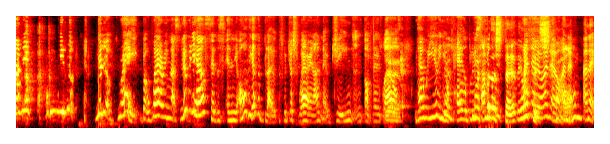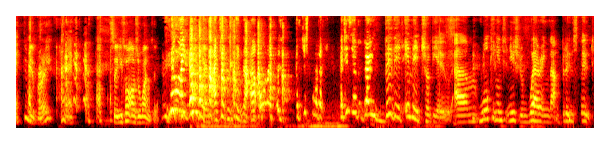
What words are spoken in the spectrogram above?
I mean, I mean, you look, you look great, but wearing that. Nobody else said this, and all the other blokes were just wearing, I don't know, jeans and God knows what Yeah, else. yeah. And there were you in your pale blue My summer first suit. day at the I office. know, I know, Come I know, on. I know. Give me a break. I know. So you thought I was a wanker? No, I didn't. I didn't think that. I, all I, I just have a, I just have a very vivid image of you um, walking into the newsroom wearing that blue suit.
